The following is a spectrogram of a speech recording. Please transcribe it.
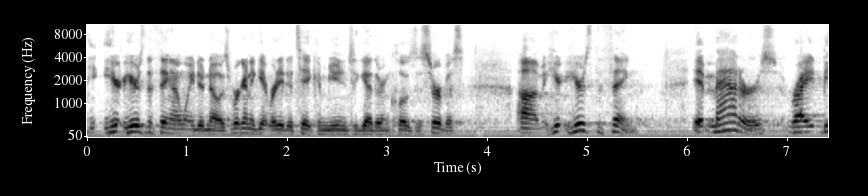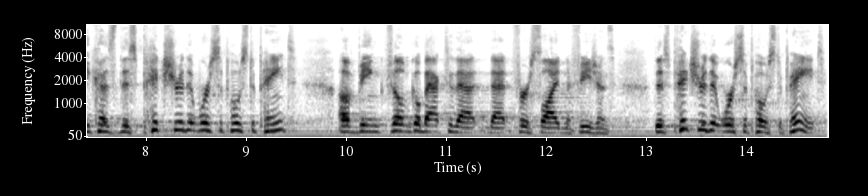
Here, here's the thing I want you to know is we're going to get ready to take communion together and close the service. Um, here, here's the thing. It matters, right? Because this picture that we're supposed to paint of being, Philip, go back to that, that first slide in Ephesians. This picture that we're supposed to paint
